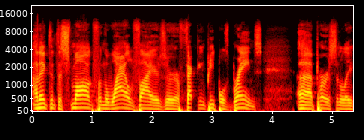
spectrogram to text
I think that the smog from the wildfires are affecting people's brains. Uh, personally,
